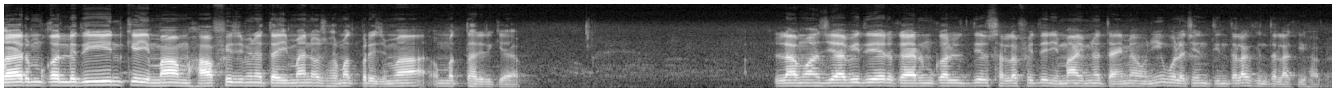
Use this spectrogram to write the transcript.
गैर मुकलदीन के इमाम हाफिज़ बिन तयमा ने उस हरमत पर इजमा उम्मत तहरीर किया লামা জিয়াবিদের গায়ের মুকাল্লিদের সাল্লাফিদের ইমা ইমনা তাইমা উনি বলেছেন তিন তালাক তিন তালাকই হবে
